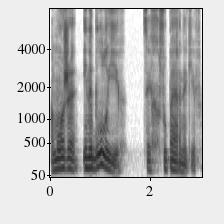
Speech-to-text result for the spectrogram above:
а може, і не було їх. цих суперників.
